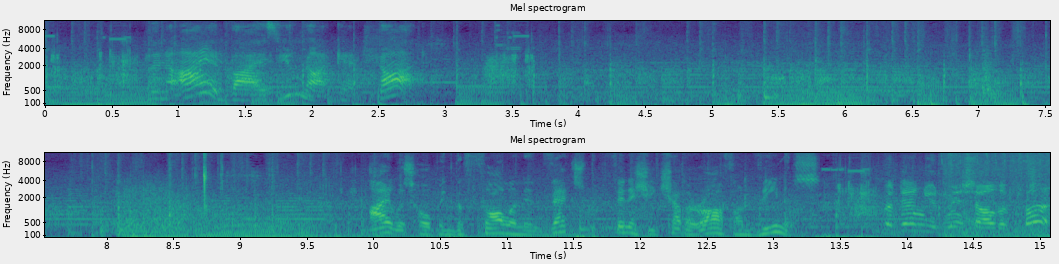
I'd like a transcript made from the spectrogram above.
Then I advise you not get shot. I was hoping the Fallen and Vex would finish each other off on Venus. But then you'd miss all the fun.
